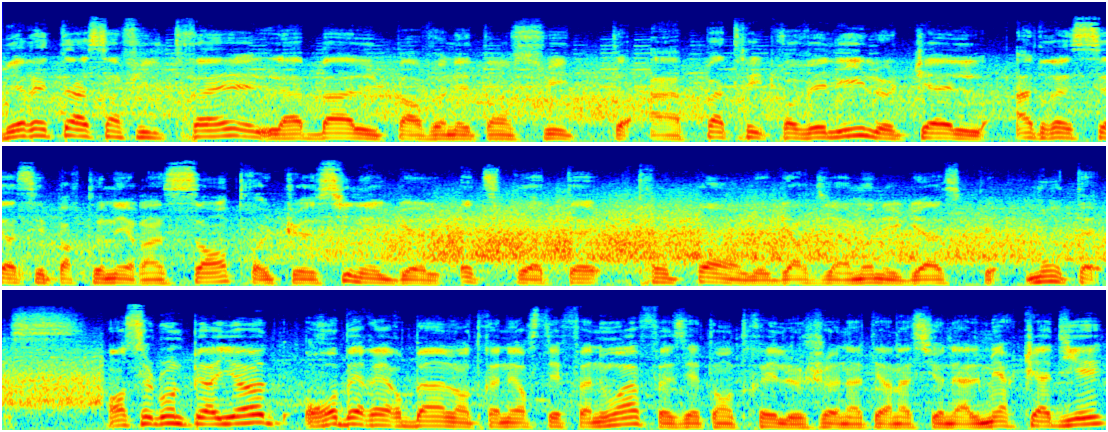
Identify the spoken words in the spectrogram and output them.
Beretta s'infiltrait, la balle parvenait ensuite à Patrick Revelli, lequel adressait à ses partenaires un centre que Sinegel exploitait, trompant le gardien monégasque Montes. En seconde période, Robert Herbin, l'entraîneur stéphanois, faisait entrer le jeune international Mercadier,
